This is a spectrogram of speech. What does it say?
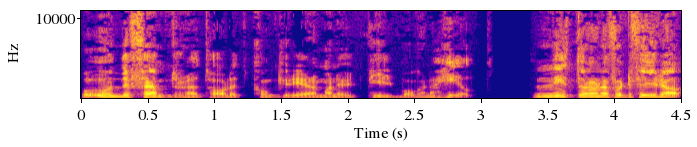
och under 1500-talet konkurrerar man ut pilbågarna helt. 1944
